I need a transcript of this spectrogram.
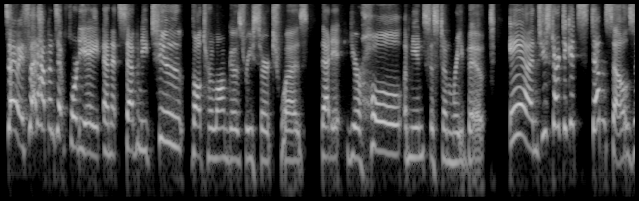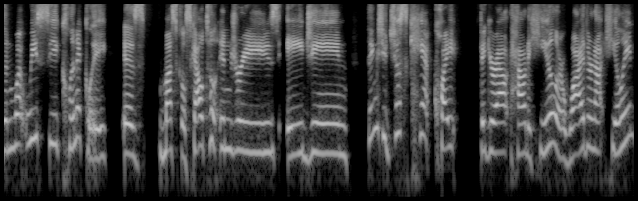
so anyways, that happens at 48 and at 72, Valter Longo's research was that it your whole immune system reboot and you start to get stem cells and what we see clinically is musculoskeletal injuries, aging, things you just can't quite figure out how to heal or why they're not healing.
